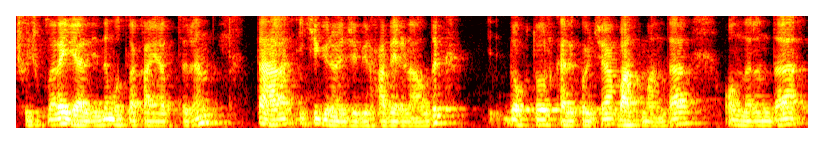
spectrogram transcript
Çocuklara geldiğinde mutlaka yaptırın. Daha iki gün önce bir haberini aldık. Doktor karı Batman'da onların da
